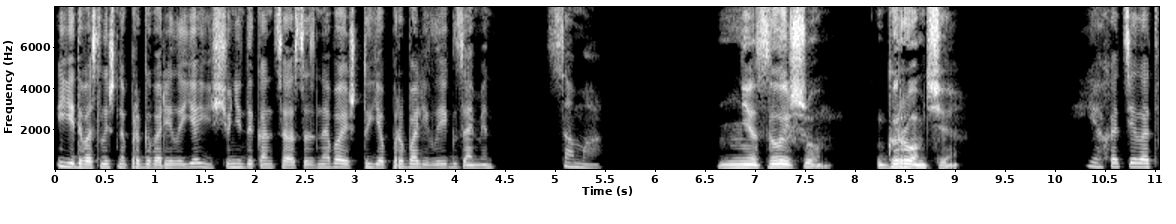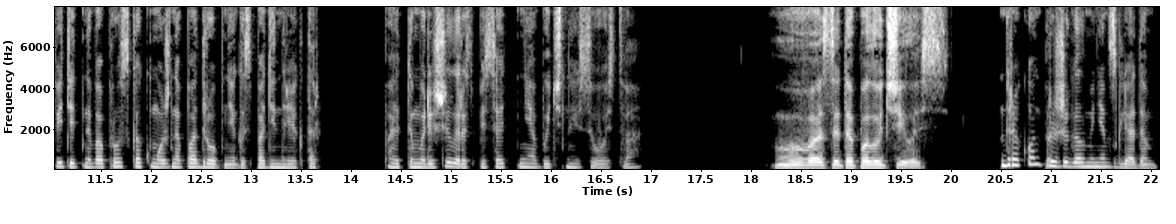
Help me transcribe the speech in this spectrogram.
Едва слышно проговорила я, еще не до конца осознавая, что я провалила экзамен. Сама. «Не слышу. Громче». Я хотела ответить на вопрос как можно подробнее, господин ректор, поэтому решила расписать необычные свойства. «У вас это получилось». Дракон прожигал меня взглядом.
